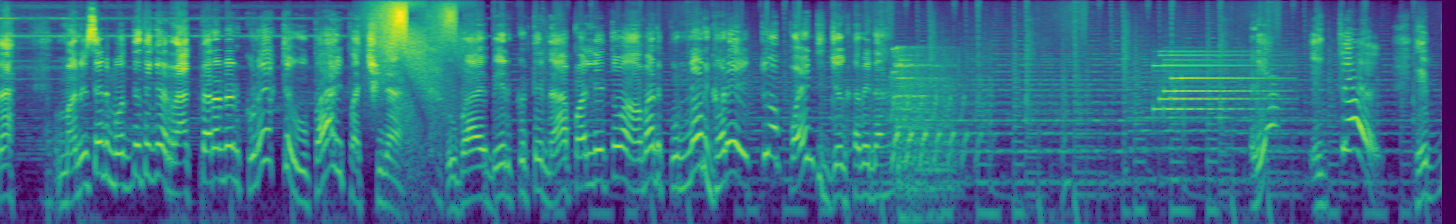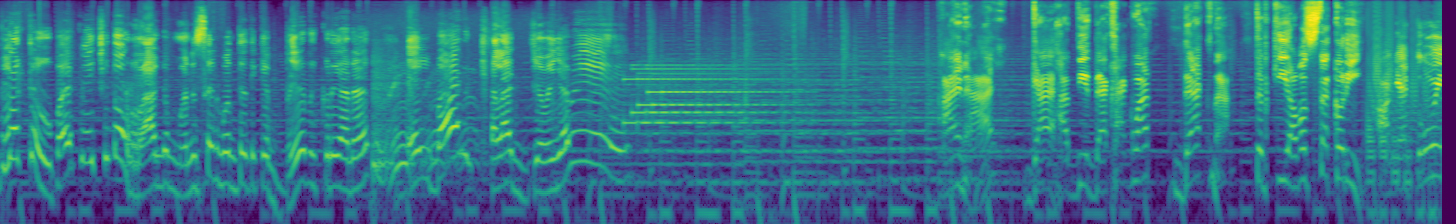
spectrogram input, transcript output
না মানুষের মধ্যে থেকে রাগ তাড়ানোর কোনো একটা উপায় পাচ্ছি না। উপায় বের করতে না পারলে তো আমার পুণ্যের ঘরে একটু পয়েন্ট যোগ হবে না। একটা উপায় পেয়েছি তো রাগ মানুষের মধ্যে থেকে বের করে আনা এইবার খেলা জমে যাবে। আয় না গায়ে হাত দিয়ে দেখা একবার, দেখ না। তোর কি অবস্থা করি? আগে তুই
